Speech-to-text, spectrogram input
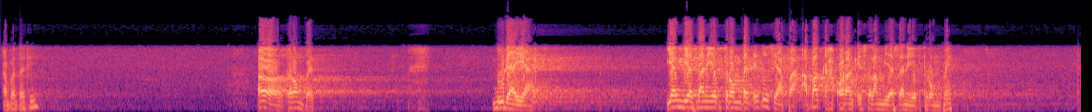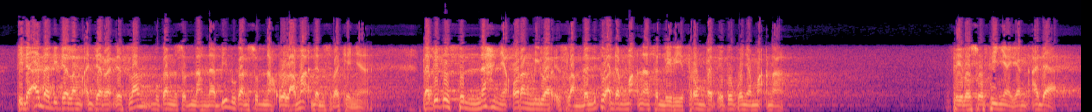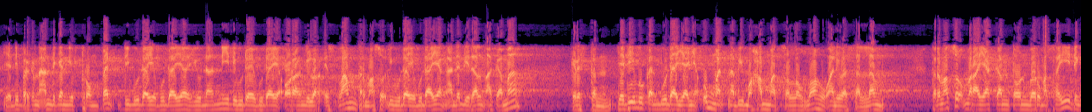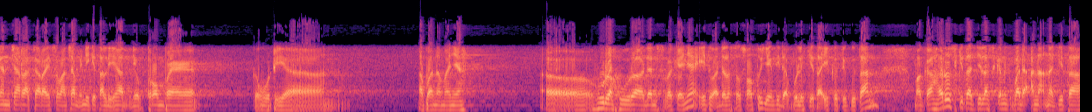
apa tadi? Oh, trompet. Budaya yang biasa niup trompet itu siapa? Apakah orang Islam biasa niup trompet? Tidak ada di dalam ajaran Islam, bukan sunnah Nabi, bukan sunnah ulama dan sebagainya. Tapi itu sunnahnya orang di luar Islam dan itu ada makna sendiri. Trompet itu punya makna filosofinya yang ada. Jadi berkenaan dengan niup trompet di budaya-budaya Yunani, di budaya-budaya orang di luar Islam, termasuk di budaya-budaya yang ada di dalam agama Kristen. Jadi bukan budayanya umat Nabi Muhammad sallallahu alaihi wasallam. Termasuk merayakan tahun baru Masehi dengan cara-cara semacam ini kita lihat, yuk trompet, kemudian apa namanya? Eh, hura-hura uh, dan sebagainya itu adalah sesuatu yang tidak boleh kita ikut-ikutan. Maka harus kita jelaskan kepada anak-anak kita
